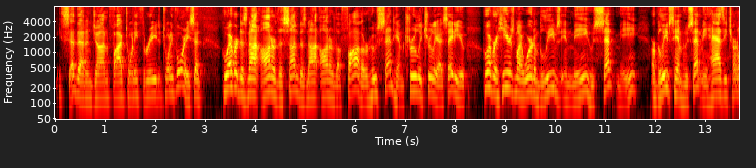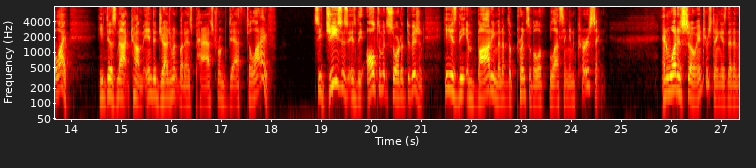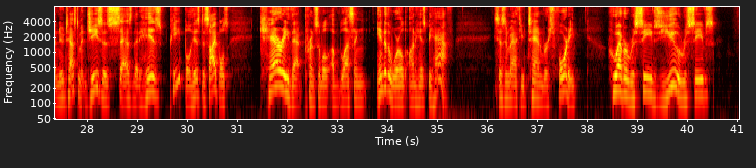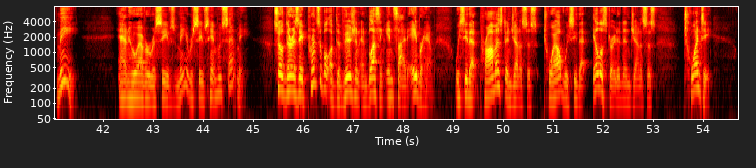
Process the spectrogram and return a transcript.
He said that in John 5 23 to 24. He said, Whoever does not honor the Son does not honor the Father who sent him. Truly, truly, I say to you, whoever hears my word and believes in me who sent me, or believes him who sent me, has eternal life. He does not come into judgment, but has passed from death to life. See, Jesus is the ultimate sword of division. He is the embodiment of the principle of blessing and cursing. And what is so interesting is that in the New Testament, Jesus says that his people, his disciples, carry that principle of blessing into the world on his behalf. He says in Matthew 10, verse 40, Whoever receives you receives me, and whoever receives me receives him who sent me. So there is a principle of division and blessing inside Abraham. We see that promised in Genesis 12, we see that illustrated in Genesis 20.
